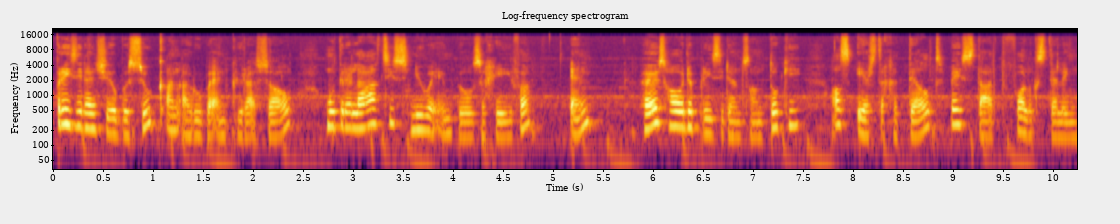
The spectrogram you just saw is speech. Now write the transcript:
Presidentieel bezoek aan Aruba en Curaçao moet relaties nieuwe impulsen geven. En huishouden president Santoki als eerste geteld bij start volkstelling.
